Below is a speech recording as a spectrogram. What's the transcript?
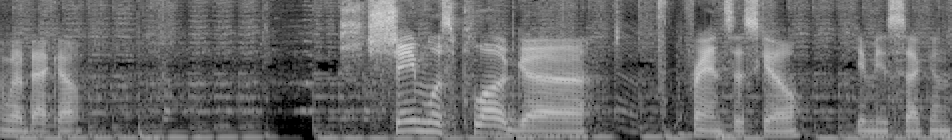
I'm gonna back out. Shameless plug, uh, Francisco. Give me a second.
